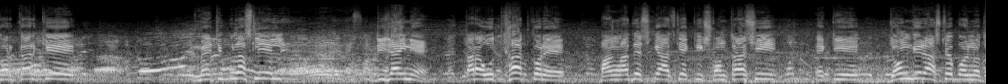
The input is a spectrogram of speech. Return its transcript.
সরকারকে মেটিকুলাসলি ডিজাইনে তারা উৎখাত করে বাংলাদেশকে আজকে একটি সন্ত্রাসী, একটি জঙ্গি রাষ্ট্রে পরিণত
